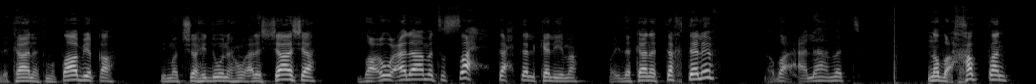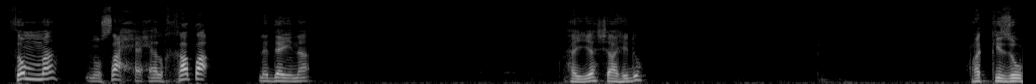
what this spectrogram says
إذا كانت مطابقة لما تشاهدونه على الشاشة ضعوا علامة الصح تحت الكلمة. وإذا كانت تختلف نضع علامة نضع خطا ثم نصحح الخطأ لدينا. هيا شاهدوا. ركزوا.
